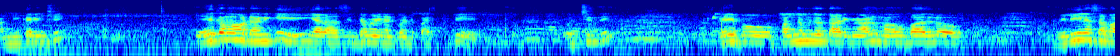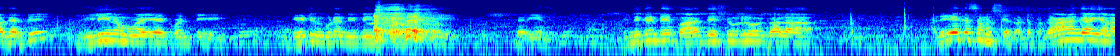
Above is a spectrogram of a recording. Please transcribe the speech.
అంగీకరించి ఏకమవడానికి ఇలా సిద్ధమైనటువంటి పరిస్థితి వచ్చింది. రేపు పంతొమ్మిదో తారీఖు నాడు మహబూబాద్లో విలీన సభ జరిపి విలీనం అయ్యేటువంటి డేటును కూడా నిర్ణయించుకోవడానికి జరిగింది. ఎందుకంటే భారతదేశంలో ఇవాళ అనేక సమస్యలు అంటే ప్రధానంగా ఇవాళ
